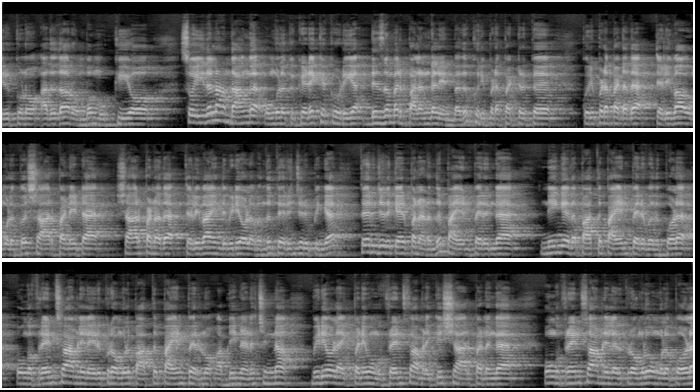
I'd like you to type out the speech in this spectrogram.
இருக்கணும். அதுதான் ரொம்ப முக்கியம் ஸோ இதெல்லாம் தாங்க உங்களுக்கு கிடைக்கக்கூடிய டிசம்பர் பலன்கள் என்பது குறிப்பிடப்பட்டிருக்கு. குறிப்பிடப்பட்டதை தெளிவாக உங்களுக்கு ஷேர் பண்ணிட்டேன். ஷேர் பண்ணதை தெளிவாக இந்த வீடியோவில் வந்து தெரிஞ்சிருப்பீங்க. தெரிஞ்சதுக்கேற்ப நடந்து பயன் பெறுங்க. நீங்கள் இதை பார்த்து பயன் பெறுவது போல் உங்கள் ஃப்ரெண்ட்ஸ் ஃபேமிலியில் இருக்கிறவங்களும் பார்த்து பயன் பெறணும் அப்படின்னு நினச்சிங்கன்னா வீடியோ லைக் பண்ணி உங்கள் ஃப்ரெண்ட்ஸ் ஃபேமிலிக்கு ஷேர் பண்ணுங்கள் உங்கள் ஃப்ரெண்ட்ஸ் ஃபேமிலியில் இருக்கிறவங்களும் உங்களை போல்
